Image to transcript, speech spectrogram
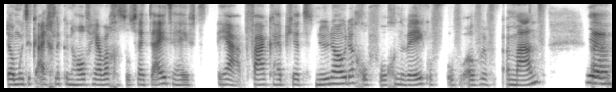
dan moet ik eigenlijk een half jaar wachten tot zij tijd heeft. Ja, vaak heb je het nu nodig of volgende week of, of over een maand. Ehm,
